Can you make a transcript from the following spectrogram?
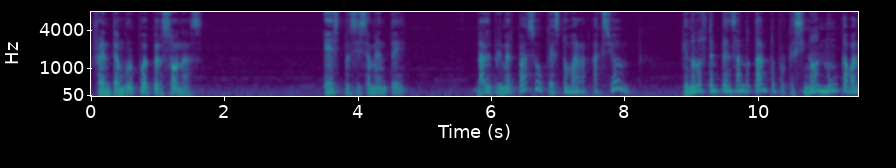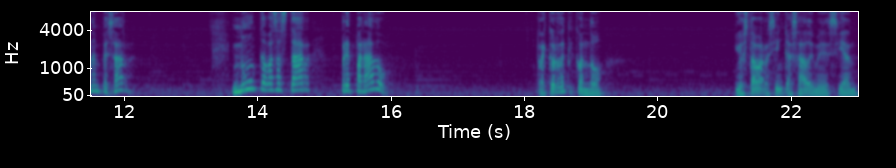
frente a un grupo de personas es precisamente dar el primer paso, que es tomar acción. Que no lo estén pensando tanto, porque si no, nunca van a empezar. Nunca vas a estar preparado. Recuerda que cuando yo estaba recién casado y me decían,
